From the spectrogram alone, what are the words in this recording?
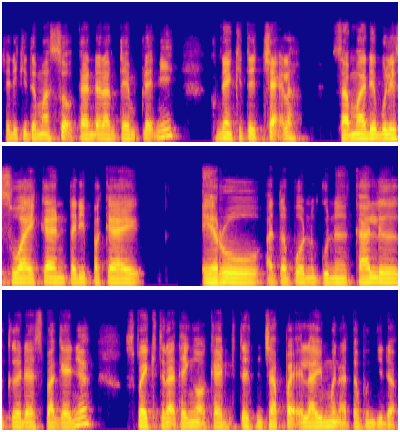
jadi kita masukkan dalam template ni, kemudian kita check lah sama ada boleh sesuaikan tadi pakai arrow ataupun guna color ke dan sebagainya supaya kita nak tengok kan kita mencapai alignment ataupun tidak.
